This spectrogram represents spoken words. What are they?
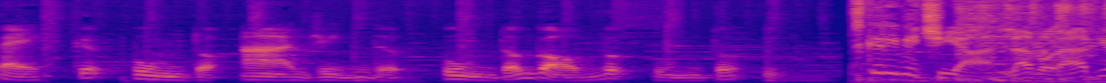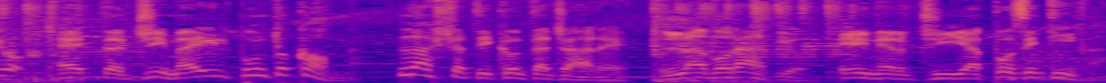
pec.agid.gov.it. Scrivici a lavoradio@gmail.com. Lasciati contagiare. Lavoradio, energia positiva.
